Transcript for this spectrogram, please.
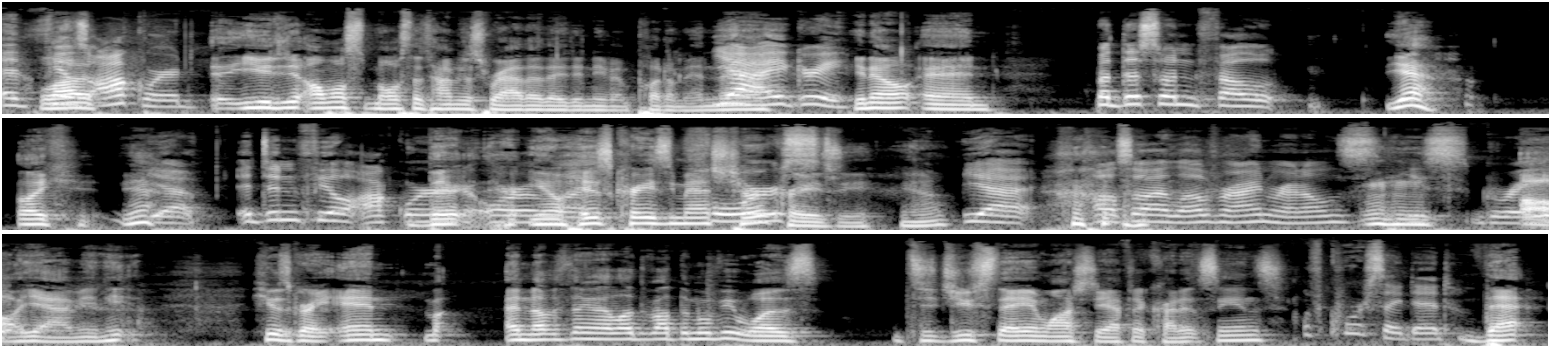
It A feels of- awkward. You almost most of the time just rather they didn't even put them in there. Yeah, I agree. you know, and But this one felt yeah, like yeah. yeah. It didn't feel awkward There- or you know, like, his crazy matched her crazy. You know. Yeah. Also, I love Ryan Reynolds. Mm-hmm. He's great. Oh yeah, I mean he he was great. And m another thing I loved about the movie was, did you stay and watch the after credit scenes? Of course I did. That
